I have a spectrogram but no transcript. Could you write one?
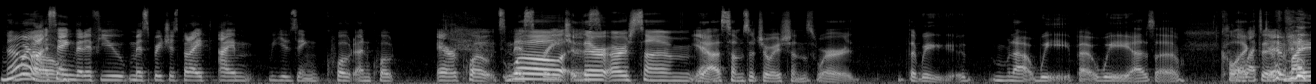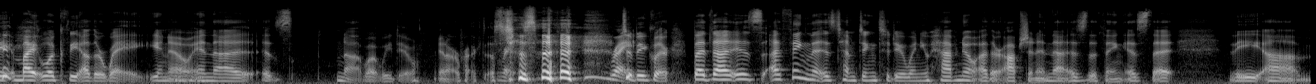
No. We're not saying that if you miss breeches, but I I'm using quote unquote air quotes miss well, breeches. there are some, Yeah. yeah. some situations where that we, not we, but we as a collective, Collective. might might look the other way, you know, Mhm. and that is not what we do in our practice. Right. Right. to be clear, but that is a thing that is tempting to do when you have no other option, and that is the thing is that the um,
